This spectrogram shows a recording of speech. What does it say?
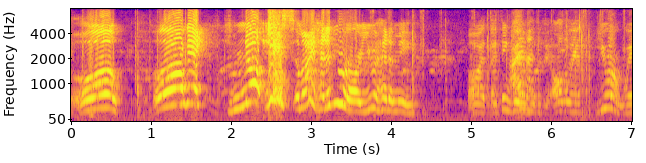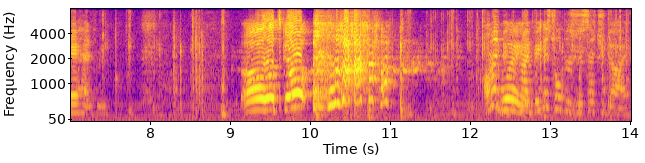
Oh! Oh, okay! No! Yes! Am I ahead of you or are you ahead of me? Oh, I, I think I you're am ahead. at the all the way. Up. You are way ahead of me. Oh, let's go! All my big, my biggest hope is just that you die.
